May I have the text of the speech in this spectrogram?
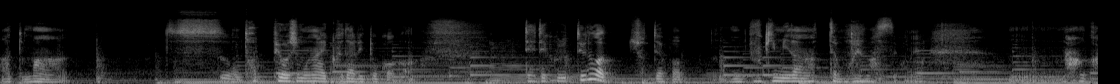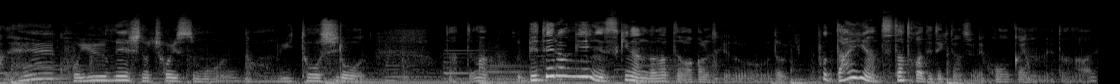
あとまあその突拍子もないくだりとかが出てくるっていうのがちょっとやっぱ不気味だなって思いますよね。うんなんかね固有名詞のチョイスも伊藤四郎だってまあベテラン芸人好きなんだなってのは分かるんですけど一方ダイアン津田とか出てきたんですよね今回のネタの中で。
